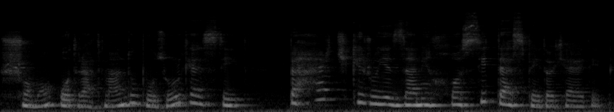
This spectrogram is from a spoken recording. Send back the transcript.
شما قدرتمند و بزرگ هستید. به هر چی که روی زمین خواستید دست پیدا کردید.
